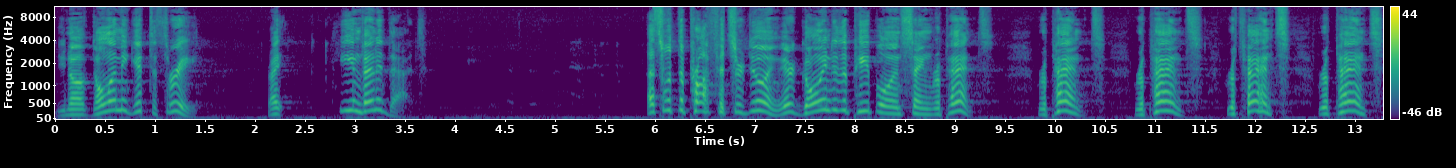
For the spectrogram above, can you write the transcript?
you know, don't let me get to three, right? He invented that. That's what the prophets are doing. They're going to the people and saying, Repent, repent, repent, repent, repent.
